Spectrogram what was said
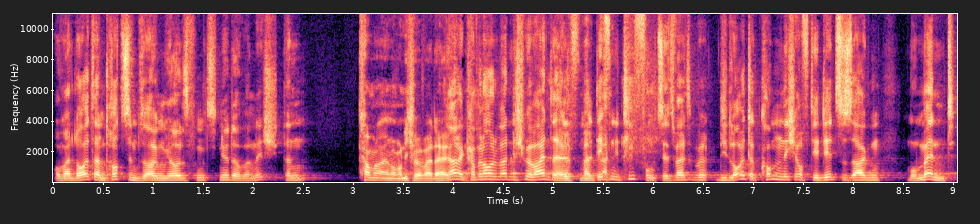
Und wenn Leute dann trotzdem sagen, ja, das funktioniert aber nicht, dann kann man einem auch nicht mehr weiterhelfen. Ja, dann kann man auch nicht mehr weiterhelfen, weil definitiv funktioniert es. Weil die Leute kommen nicht auf die Idee zu sagen, Moment,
